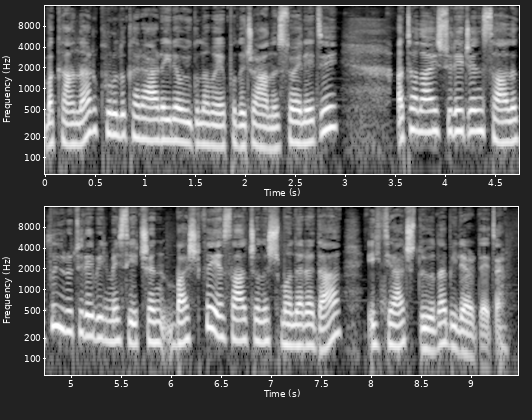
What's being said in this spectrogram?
Bakanlar Kurulu kararıyla uygulama yapılacağını söyledi. Atalay sürecin sağlıklı yürütülebilmesi için başka yasal çalışmalara da ihtiyaç duyulabilir dedi.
